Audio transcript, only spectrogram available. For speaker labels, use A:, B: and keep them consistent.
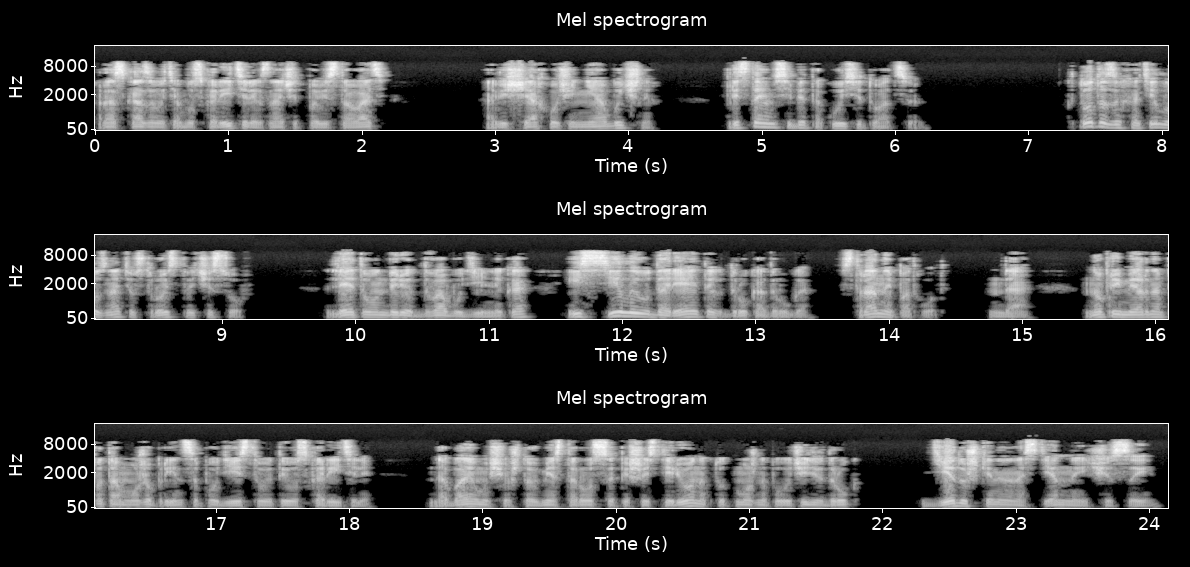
A: Рассказывать об ускорителях значит повествовать о вещах очень необычных. Представим себе такую ситуацию. Кто-то захотел узнать устройство часов. Для этого он берет два будильника и с силой ударяет их друг о друга. Странный подход? Да. Но примерно по тому же принципу действуют и ускорители. Добавим еще, что вместо россыпи шестеренок тут можно получить вдруг дедушкины настенные часы.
